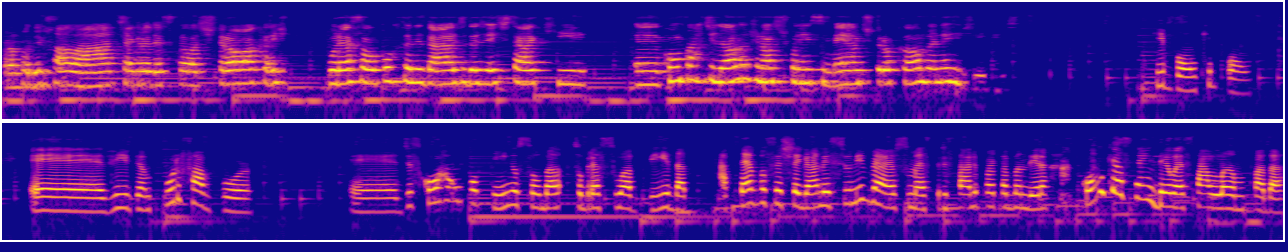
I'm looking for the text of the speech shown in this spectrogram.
para poder falar, te agradeço pelas trocas, por essa oportunidade da gente estar aqui é, compartilhando os nossos conhecimentos, trocando energias. Que bom, que bom. É, Vivian, por favor, é, discorra um pouquinho sobre a, sobre a sua vida até você chegar nesse universo, mestre Stalin Porta-Bandeira. Como que acendeu essa lâmpada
